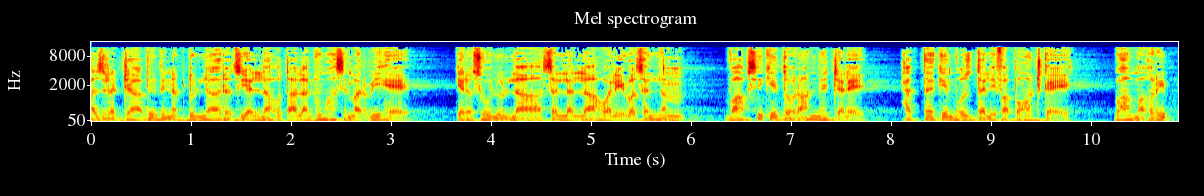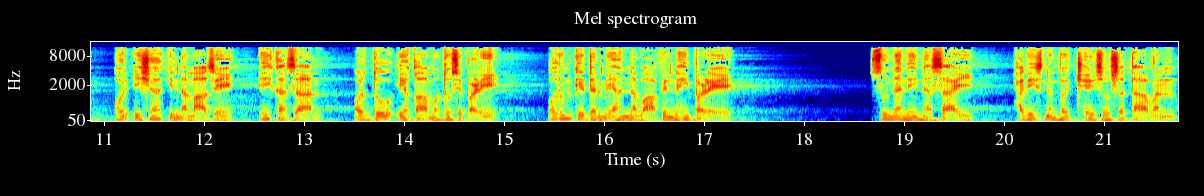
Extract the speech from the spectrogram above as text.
حضرت جابر بن عبداللہ رضی اللہ تعالیٰ نما سے مروی ہے کہ رسول اللہ صلی اللہ علیہ وسلم واپسی کے دوران میں چلے، حتیٰ کہ مزدلفہ پہنچ گئے۔ وہاں مغرب اور عشاء کی نمازیں، ایک اذان اور دو اقامتوں سے پڑھیں اور ان کے درمیان نوافل نہیں پڑے سنن نسائی، حدیث نمبر 657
